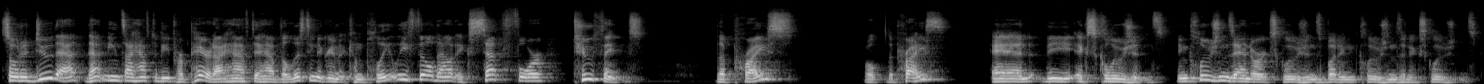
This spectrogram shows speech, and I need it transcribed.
So to do that, that means I have to be prepared. I have to have the listing agreement completely filled out except for two things. The price, well, the price and the exclusions. Inclusions and or exclusions, but inclusions and exclusions.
